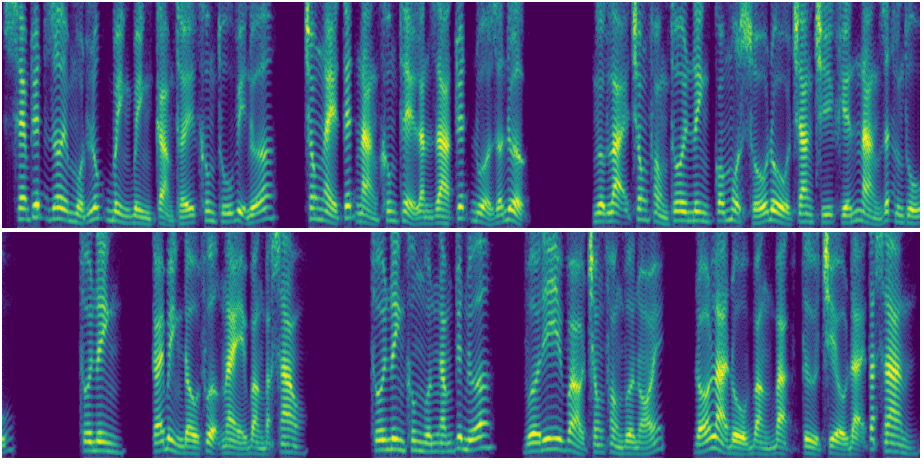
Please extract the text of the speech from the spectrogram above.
Xem tuyết rơi một lúc Bình Bình cảm thấy không thú vị nữa, trong ngày Tết nàng không thể lăn ra tuyết đùa dẫn được. Ngược lại trong phòng Thôi Ninh có một số đồ trang trí khiến nàng rất hứng thú. Thôi Ninh, cái bình đầu phượng này bằng bạc sao? Thôi Ninh không muốn ngắm tuyết nữa, vừa đi vào trong phòng vừa nói, đó là đồ bằng bạc từ triều đại Tát San,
